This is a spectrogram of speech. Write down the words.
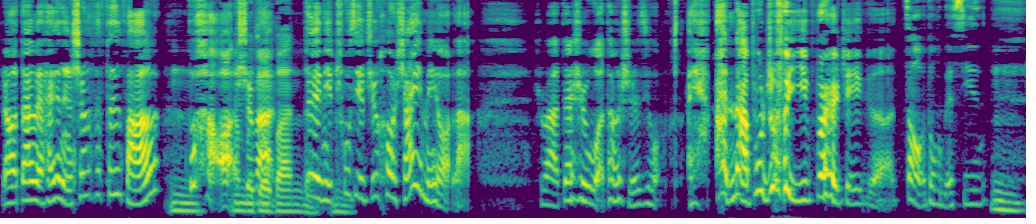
然后单位还给你分分房，嗯多好啊，是吧对你出嗯去之后啥也没有了，是吧？但是我当时就，哎呀，按捺不住一份儿这个躁动的心。嗯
